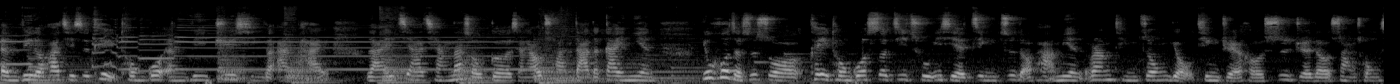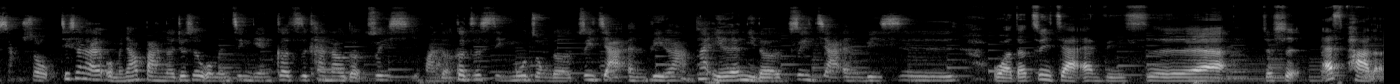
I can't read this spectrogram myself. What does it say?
MV 的话，其实可以通过 MV 剧情的安排来加强那首歌想要传达的概念。又或者是说，可以通过设计出一些精致的画面，让听众有听觉和视觉的双重享受。接下来我们要颁的就是我们今年各自看到的最喜欢的、各自心目中的最佳 MV 啦。那野人，你的最佳 MV 是？我的最佳 MV 是。就是 aespa 的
